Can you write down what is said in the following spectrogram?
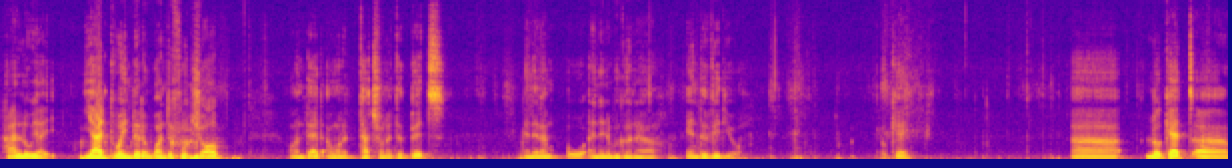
Hallelujah. Yeah, Dwayne did a wonderful job on that. I want to touch on it a bit. And then I'm and then we're gonna end the video. Okay? Uh, look at uh,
